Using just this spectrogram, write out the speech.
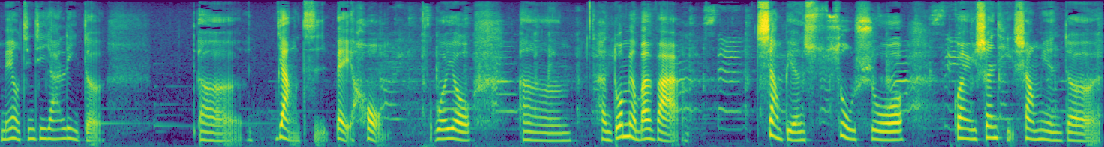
没有经济压力的呃样子背后，我有嗯很多没有办法向别人诉说关于身体上面的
